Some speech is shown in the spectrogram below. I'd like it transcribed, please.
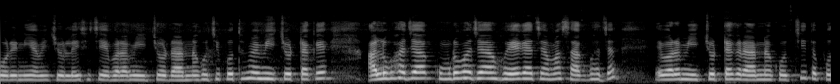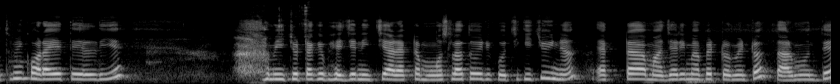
করে নিয়ে আমি চলে এসেছি। এবার আমি ইঁচড় রান্না করছি। প্রথমে আমি ইঁচড়টাকে আলু ভাজা, কুমড়ো ভাজা হয়ে গেছে আমার শাক ভাজা। এবার আমি ইঁচড়টাকে রান্না করছি। তো প্রথমে কড়াইয়ে তেল দিয়ে আমি ইঁচড়টাকে ভেজে নিচ্ছি। আর একটা মশলা তৈরি করছি। কিছুই না, একটা মাঝারি মাপের টমেটো, তার মধ্যে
